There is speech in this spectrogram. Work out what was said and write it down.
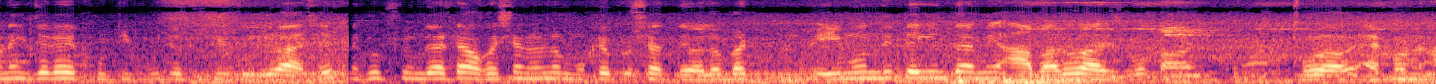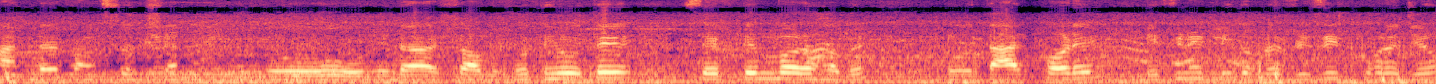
অনেক জায়গায় খুঁটি পুজো খুঁটি পুজো আছে। খুব সুন্দর একটা অকেশন হলো মুখে প্রসাদ দেওয়া হলো। বাট এই মন্দিরটা কিন্তু আমি আবারও আসব, কারণ এখন আন্ডার কনস্ট্রাকশন তো এটা সব হতে হতে সেপ্টেম্বর হবে। তো তারপরে ডেফিনেটলি তোমরা ভিজিট করে যেও।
